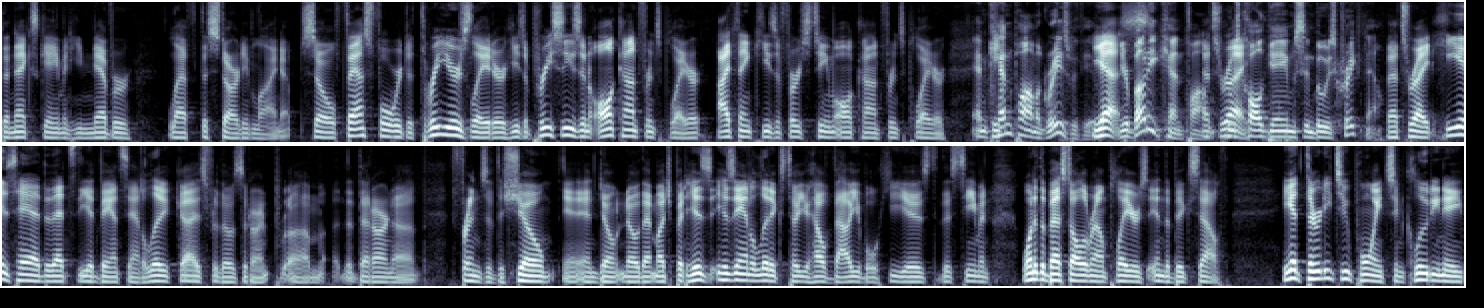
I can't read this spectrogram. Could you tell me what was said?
the next game, and he never – left the starting lineup. So fast forward to three years later, he's a preseason all conference player. I think he's a first team all conference player. And he, KenPom agrees with you. Yes. Your buddy KenPom. That's right. Who's called games in Buies Creek now. That's right. He has had, that's the advanced analytic guys for those that aren't, um, that aren't, uh, friends of the show and don't know that much but his his analytics tell you how valuable he is to this team and one of the best all-around players in the Big South he had 32 points, including a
